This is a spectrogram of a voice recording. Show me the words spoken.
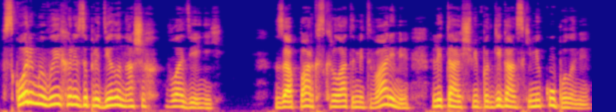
Вскоре мы выехали за пределы наших владений. Зоопарк с крылатыми тварями, летающими под гигантскими куполами,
